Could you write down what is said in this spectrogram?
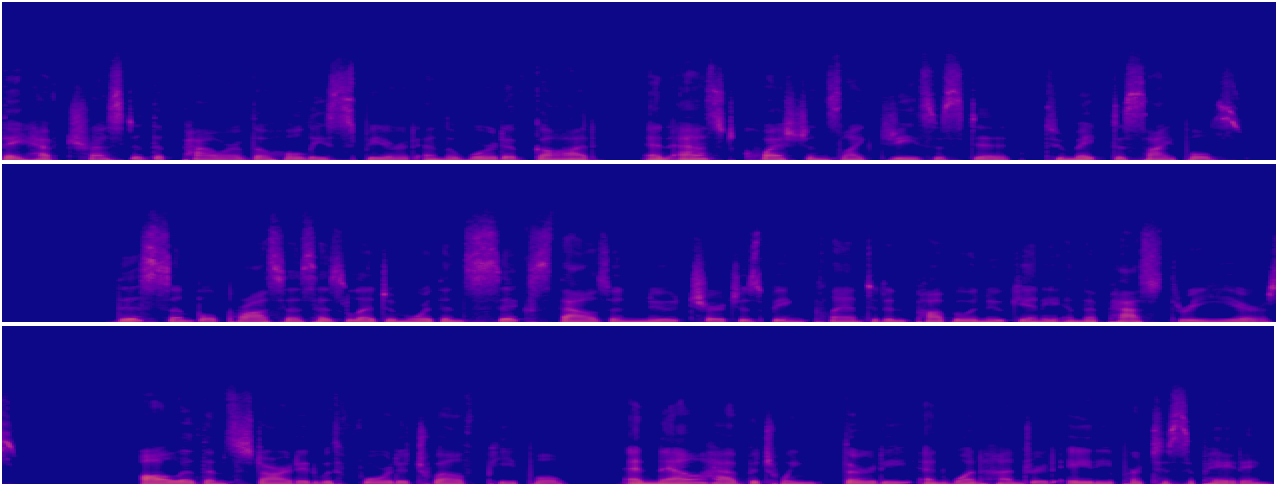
They have trusted the power of the Holy Spirit and the Word of God and asked questions like Jesus did to make disciples. This simple process has led to more than 6,000 new churches being planted in Papua New Guinea in the past three years. All of them started with 4 to 12 people and now have between 30 and 180 participating.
